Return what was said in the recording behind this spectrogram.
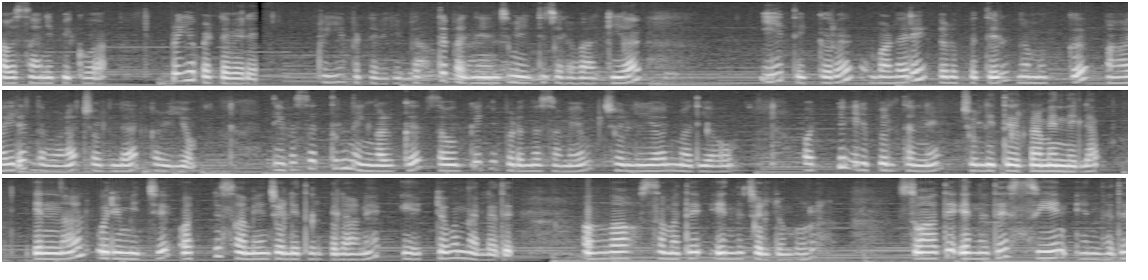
അവസാനിപ്പിക്കുക. പ്രിയപ്പെട്ടവരെ പ്രിയപ്പെട്ടവരെ പത്ത് പതിനഞ്ച് മിനിറ്റ് ചിലവാക്കിയാൽ ഈ ദിക്റ് വളരെ എളുപ്പത്തിൽ നമുക്ക് ആയിരം തവണ ചൊല്ലാൻ കഴിയും. ദിവസത്തിൽ നിങ്ങൾക്ക് സൗകര്യപ്പെടുന്ന സമയം ചൊല്ലിയാൽ മതിയാവും. ഒറ്റ ഇരിപ്പിൽ തന്നെ ചൊല്ലിത്തീർക്കണമെന്നില്ല. എന്നാൽ ഒരുമിച്ച് ഒറ്റ സമയം ചൊല്ലിത്തീർക്കലാണ് ഏറ്റവും നല്ലത്. അള്ളാഹു സമത് എന്ന് ചൊല്ലുമ്പോൾ സ്വാദ് എന്നത് സീൻ എന്നത്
